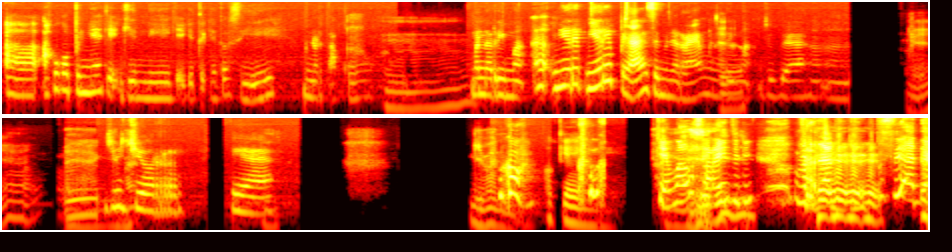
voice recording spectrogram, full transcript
eh, aku copingnya kayak gini kayak gitu gitu sih menurut aku Hmm, menerima eh, mirip-mirip ya sebenarnya menerima juga heeh. iya. Hmm, Eh, gimana? jujur ya Gimana? kok Oke. Kemal suaranya jadi berat gitu sih ada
